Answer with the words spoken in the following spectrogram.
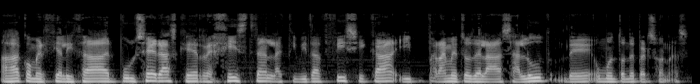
a comercializar pulseras que registran la actividad física y parámetros de la salud de un montón de personas.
